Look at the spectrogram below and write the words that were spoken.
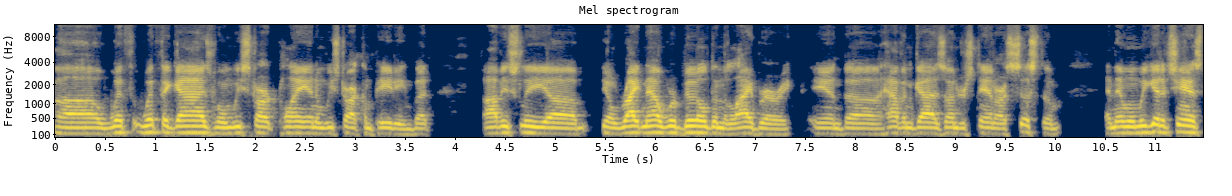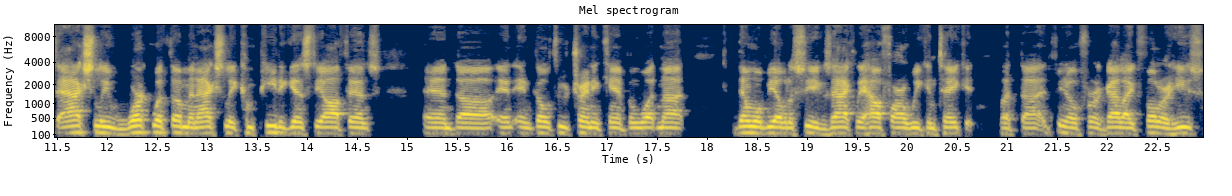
uh, with with the guys when we start playing and we start competing but obviously uh, you know right now we're building the library and uh, having guys understand our system and then when we get a chance to actually work with them and actually compete against the offense and, uh, and, and go through training camp and whatnot, then we'll be able to see exactly how far we can take it. But, uh, you know, for a guy like Fuller, he's,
